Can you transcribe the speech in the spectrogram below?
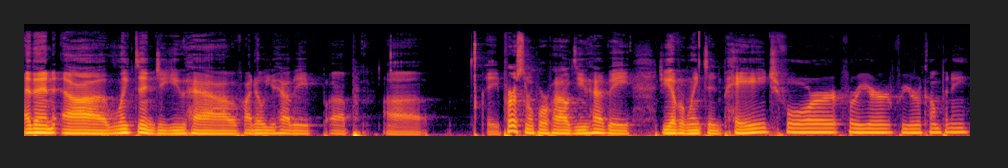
and then uh, LinkedIn. Do you have? I know you have a uh, uh, a personal profile. Do you have a Do you have a LinkedIn page for for your for your company?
